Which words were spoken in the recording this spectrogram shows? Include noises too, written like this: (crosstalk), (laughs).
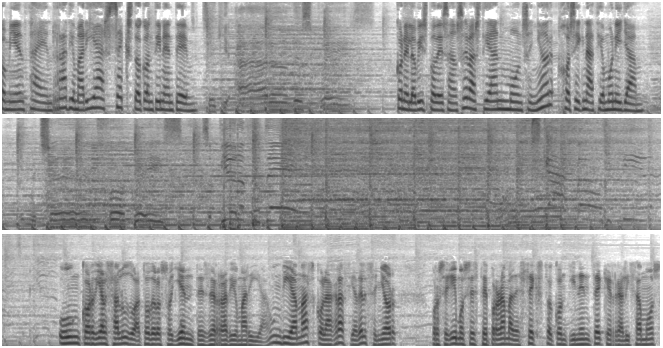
Comienza en Radio María Sexto Continente, con el obispo de San Sebastián, Monseñor José Ignacio Munilla. Un cordial saludo a todos los oyentes de Radio María. Un día más, con la gracia del Señor, proseguimos este programa de Sexto Continente que realizamos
